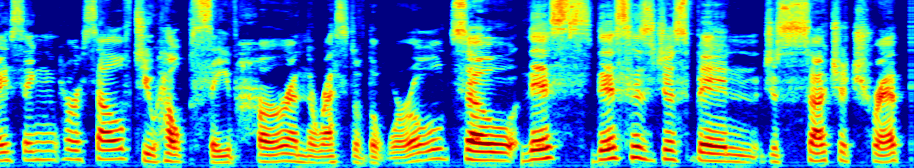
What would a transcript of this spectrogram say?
sacrificing herself to help save her and the rest of the world. So this this has just been just such a trip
